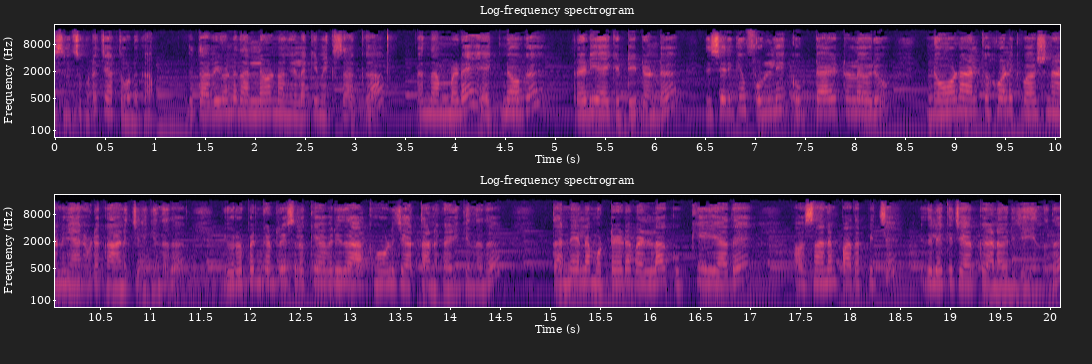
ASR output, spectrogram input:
എസൻസ് കൂടെ ചേർത്ത് കൊടുക്കാം. ഒരു തവി കൊണ്ട് നല്ലവണ്ണം ഇളക്കി മിക്സ് ആക്കുക. ഇപ്പം നമ്മുടെ എഗ്നോഗ് റെഡിയായി കിട്ടിയിട്ടുണ്ട്. ഇത് ശരിക്കും ഫുള്ളി കുക്ക്ഡ് ആയിട്ടുള്ള ഒരു നോൺ ആൽക്കഹോളിക് വേർഷനാണ് ഞാനിവിടെ കാണിച്ചിരിക്കുന്നത്. യൂറോപ്യൻ കൺട്രീസിലൊക്കെ അവരിത് ആൽക്കഹോൾ ചേർത്താണ് കഴിക്കുന്നത്. തന്നെയല്ല മുട്ടയുടെ വെള്ള കുക്ക് ചെയ്യാതെ അവസാനം പതപ്പിച്ച് ഇതിലേക്ക് ചേർക്കുകയാണ് അവർ ചെയ്യുന്നത്.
